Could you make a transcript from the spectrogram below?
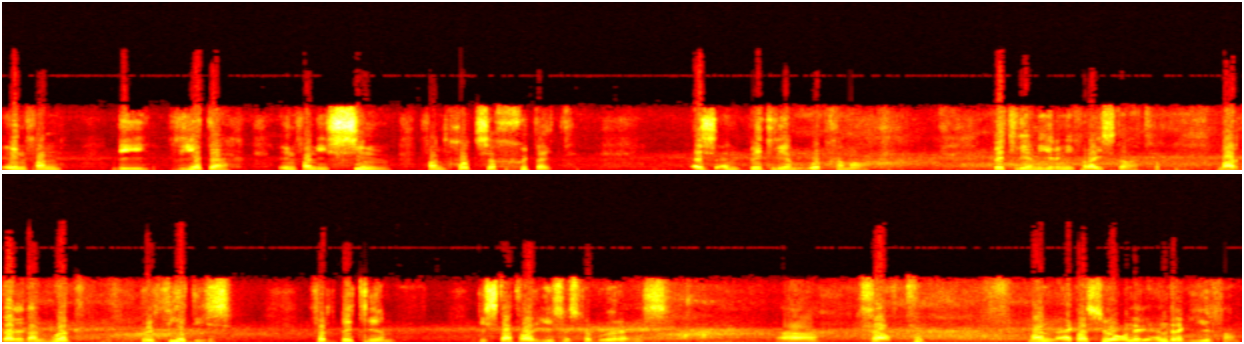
en van die wete en van die sien van God se goedheid is in Bethlehem oopgemaak. Bethlehem hier in die Vrystaat. Maar dat dit dan ook profeties vir Bethlehem die stad waar Jesus gebore is. Uh geld. Man, ek was so onder die indruk hiervan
